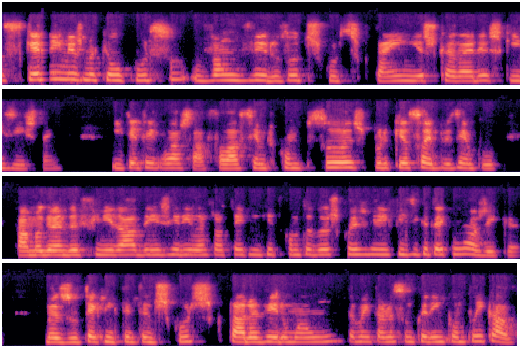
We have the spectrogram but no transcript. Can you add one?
se querem mesmo aquele curso, vão ver os outros cursos que têm e as cadeiras que existem. E tentem, lá está, falar sempre com pessoas, porque eu sei, por exemplo, há uma grande afinidade de engenharia eletrotécnica e de computadores com engenharia física tecnológica, mas o técnico tem tantos cursos que estar a ver um a um também torna-se um bocadinho complicado.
